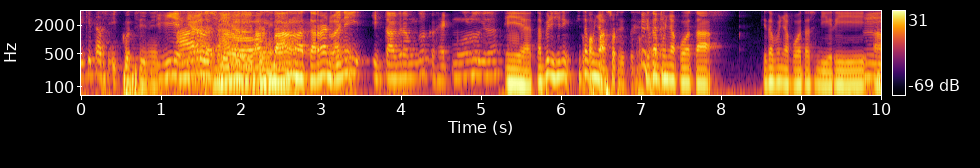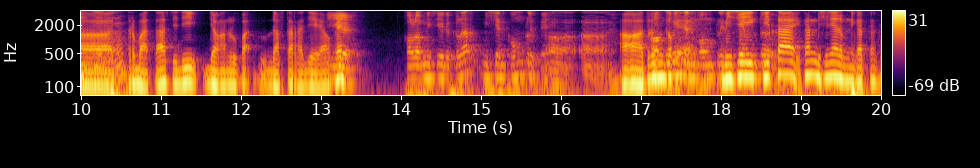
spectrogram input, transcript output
Kayak kita harus ikut sini. Iya harus, ada- harus, ada- harus Sini. banget karena di sini Instagram gue ke hack mulu gitu. Iya, tapi di sini kita Lupa punya password itu. kita punya kuota kita punya kuota sendiri Hmm. eh, terbatas jadi jangan lupa daftar aja ya, oke? Iya. Kalau misi udah kelar, mission komplit ya. Oh, oh. Ah, ah, terus Oh, untuk mission komplit misi kita kan di sini ada meningkatkan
